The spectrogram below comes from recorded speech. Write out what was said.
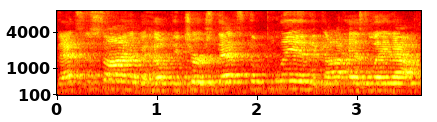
That's the sign of a healthy church. That's the plan that God has laid out.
